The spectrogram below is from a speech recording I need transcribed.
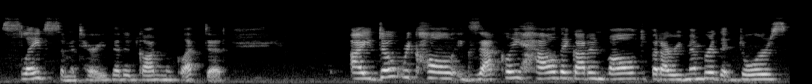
slave cemetery that had gone neglected. I don't recall exactly how they got involved, but I remember that doors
